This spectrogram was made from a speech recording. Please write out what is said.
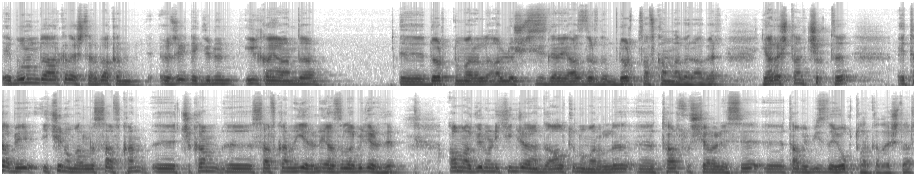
E, bunun da arkadaşlar bakın özellikle günün ilk ayağında e, 4 numaralı Alloş'u sizlere yazdırdım. 4 safkanla beraber. Yarıştan çıktı. E tabi 2 numaralı safkan e, çıkan e, safkanın yerine yazılabilirdi. Ama günün ikinci ayında 6 numaralı e, Tarsus Şelalesi e, tabi bizde yoktu arkadaşlar.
